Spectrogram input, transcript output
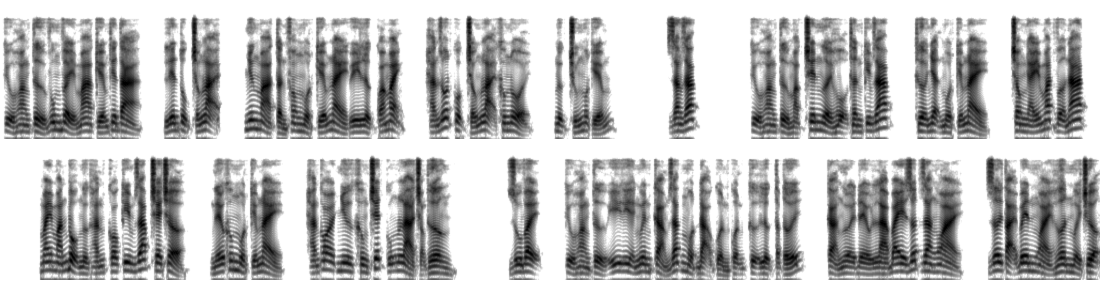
Cựu hoàng tử vung vẩy ma kiếm thiên tà, liên tục chống lại, nhưng mà tần phong một kiếm này uy lực quá mạnh, hắn rốt cuộc chống lại không nổi, ngực trúng một kiếm. Giang giác. Cựu hoàng tử mặc trên người hộ thân kim giáp, thừa nhận một kiếm này, trong nháy mắt vỡ nát. May mắn bộ ngực hắn có kim giáp che chở, nếu không một kiếm này, hắn coi như không chết cũng là trọng thương. Dù vậy, cựu hoàng tử y y nguyên cảm giác một đạo quần quận cự lực tập tới, cả người đều là bay rớt ra ngoài, rơi tại bên ngoài hơn 10 trượng,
